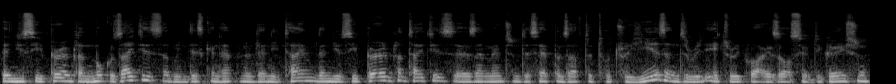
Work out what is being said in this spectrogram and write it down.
then you see periimplant mucositis, I mean this can happen at any time, then you see periimplantitis, as I mentioned this happens after two, three years and it requires osseointegration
